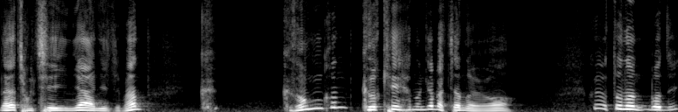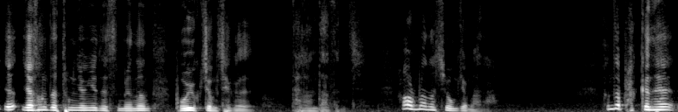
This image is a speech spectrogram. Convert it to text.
내가 정치인이 아니지만 그, 그런 건 그렇게 하는 게 맞잖아요. 그 또는 뭐 여- 여성 대통령이 됐으면은 보육 정책을 다룬다든지 아, 얼마나 좋은 게 많아. 근데 박근혜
